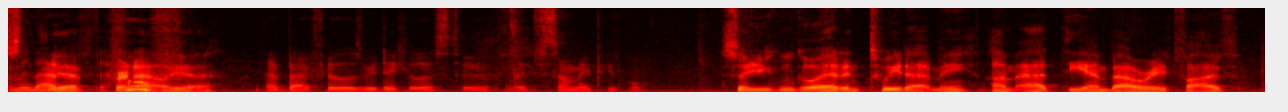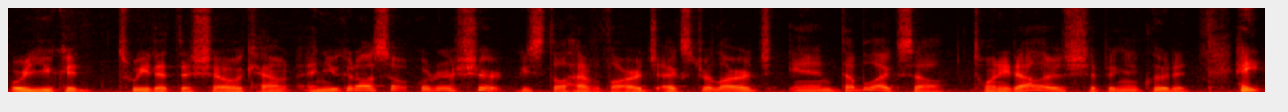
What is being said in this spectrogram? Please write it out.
I mean that yeah, for whew, now, yeah. that backfield is ridiculous too. Like just so many people. So you can go ahead and tweet at me. I'm at the mbauer85, or you could tweet at the show account, and you could also order a shirt. We still have large, extra large, and double XL. Twenty dollars, shipping included. Hey,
